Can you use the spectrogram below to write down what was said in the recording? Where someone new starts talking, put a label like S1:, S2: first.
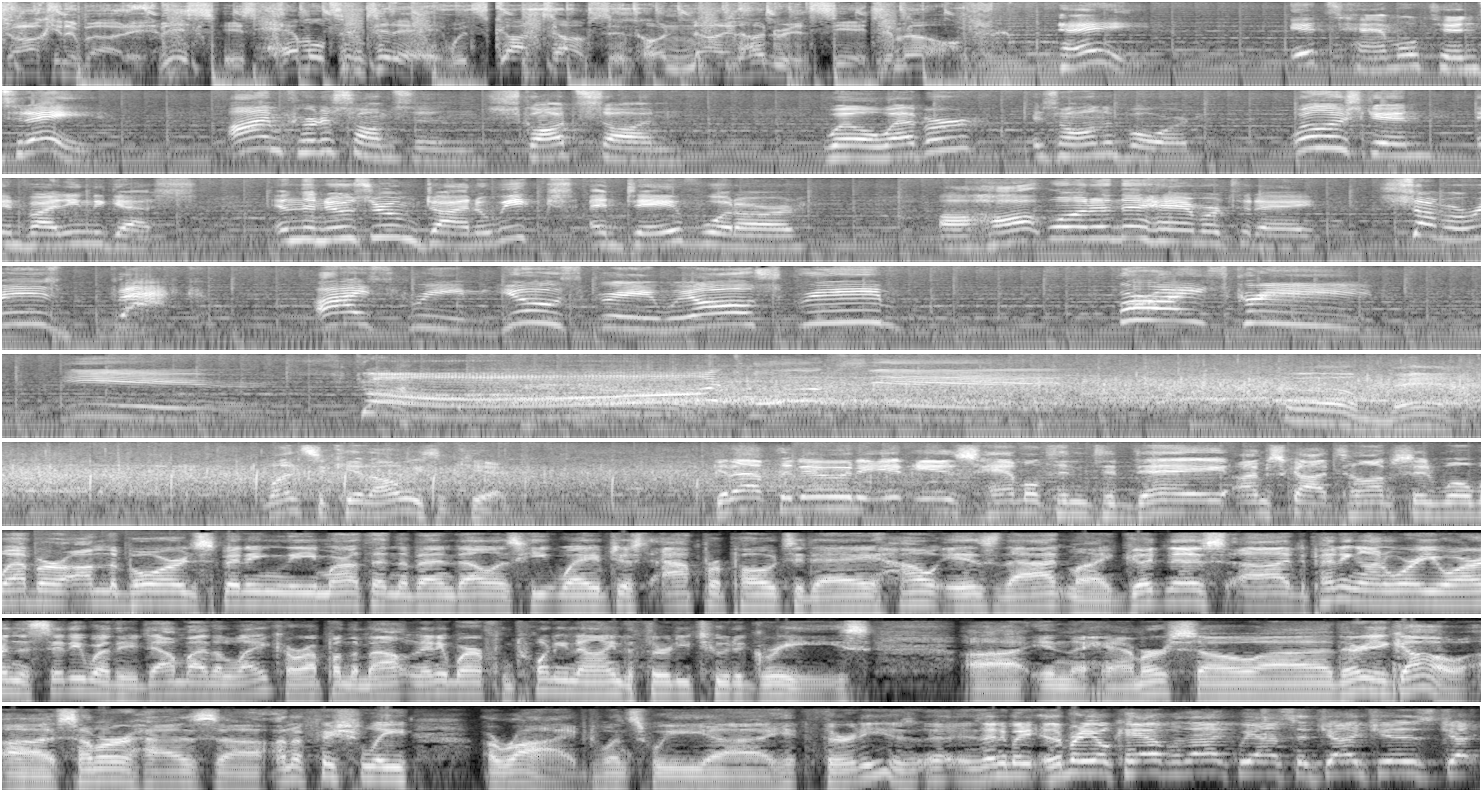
S1: talking about it. This is Hamilton Today with Scott Thompson on 900 CHML.
S2: Hey, it's Hamilton Today. I'm Curtis Thompson, Scott's son. Will Weber is on the board. Will Erskine inviting the guests. In the newsroom, Dinah Weeks and Dave Woodard. A hot one in the hammer today. Summer is back. I scream, you scream, we all scream for ice cream. Here's Scott Thompson.
S3: Oh man. Once a kid, always a kid. Good afternoon. It is Hamilton today. I'm Scott Thompson. Will Weber on the board, spinning the Martha and the Vandellas heat wave. Just apropos today. How is that? My goodness. Uh, depending on where you are in the city, whether you're down by the lake or up on the mountain, anywhere from 29 to 32 degrees uh, in the hammer. So uh, there you go. Uh, summer has uh, unofficially arrived. Once we uh, hit 30, is, is anybody is everybody okay with that? Can we ask the judges? Ju-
